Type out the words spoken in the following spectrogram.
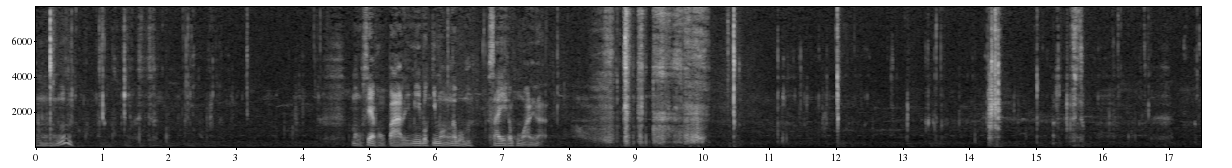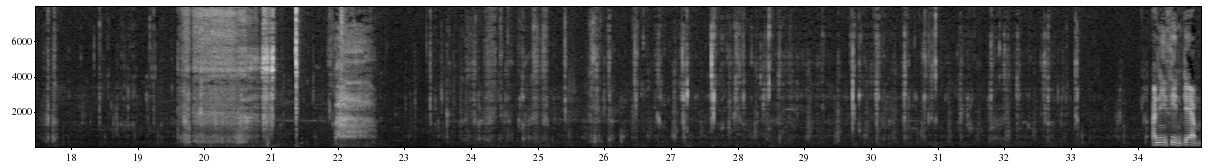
อื้อ หม่องแซ่บของปลานี่มีบกี่หมองครับผม ใส่กับหัวนี่แหละ อันนี้ซีนแก้ม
